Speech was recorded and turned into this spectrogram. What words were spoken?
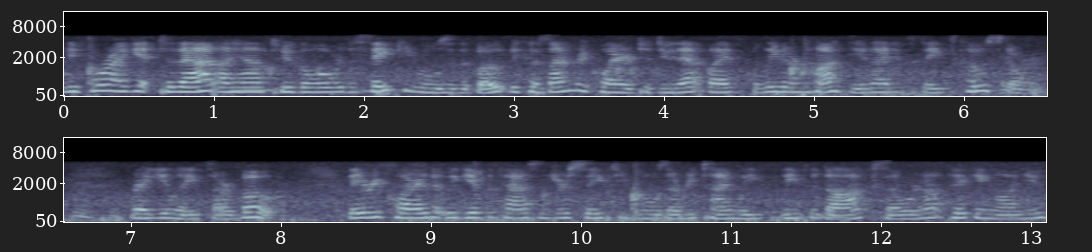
before I get to that, I have to go over the safety rules of the boat because I'm required to do that by, believe it or not, the United States Coast Guard regulates our boat. They require that we give the passengers safety rules every time we leave the dock, so we're not picking on you.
